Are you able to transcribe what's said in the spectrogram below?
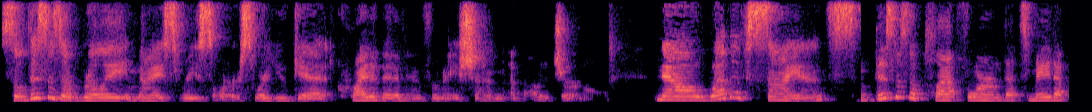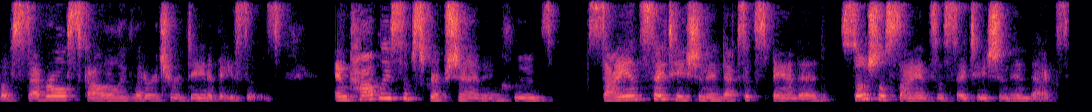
So this is a really nice resource where you get quite a bit of information about a journal. Now, Web of Science, this is a platform that's made up of several scholarly literature databases. And Copley's subscription includes Science Citation Index Expanded, Social Sciences Citation Index,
